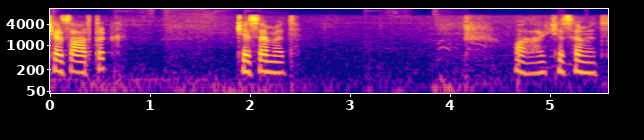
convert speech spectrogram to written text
Kes artık. Kesemedi. Vallahi kesemedi.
